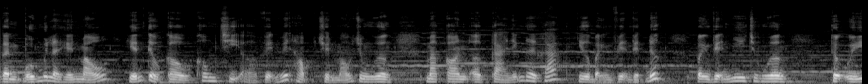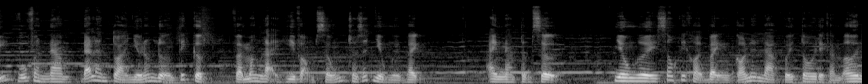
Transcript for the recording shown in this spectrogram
Gần 40 lần hiến máu, hiến tiểu cầu không chỉ ở Viện Huyết học Truyền máu Trung ương mà còn ở cả những nơi khác như Bệnh viện Việt Đức, Bệnh viện Nhi Trung ương. Thượng úy Vũ Văn Nam đã lan tỏa nhiều năng lượng tích cực và mang lại hy vọng sống cho rất nhiều người bệnh. Anh Nam tâm sự, nhiều người sau khi khỏi bệnh có liên lạc với tôi để cảm ơn,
